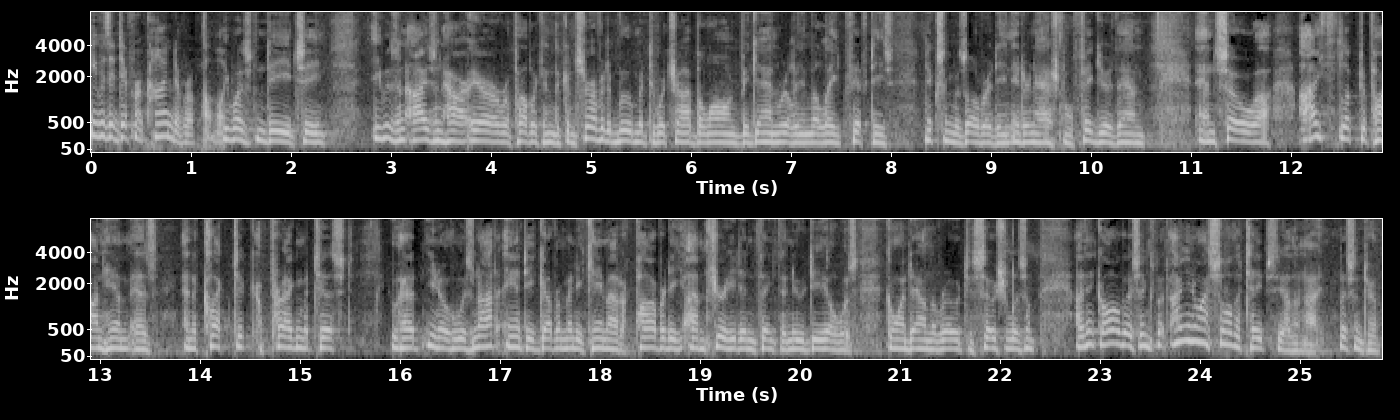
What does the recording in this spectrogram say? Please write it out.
He was a different kind of Republican. He was indeed. See, he was an Eisenhower era Republican. The conservative movement to which I belonged began really in the late 50s. Nixon was already an international figure then. And so uh, I looked upon him as an eclectic, a pragmatist who had, you know, who was not anti-government. He came out of poverty. I'm sure he didn't think the New Deal was going down the road to socialism. I think all of those things. But you know, I saw the tapes the other night. Listen to him,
